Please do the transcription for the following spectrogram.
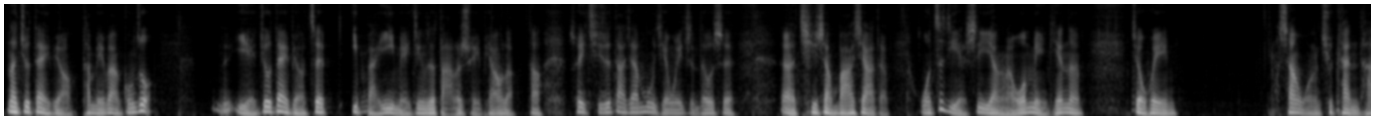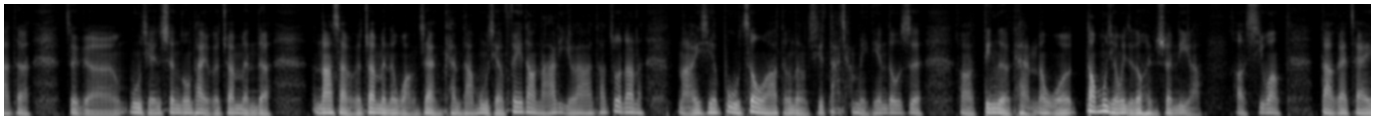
那就代表它没办法工作，也就代表这一百亿美金就打了水漂了啊！所以其实大家目前为止都是呃七上八下的。我自己也是一样啊，我每天呢就会。上网去看他的这个目前升空，它有个专门的 NASA 有个专门的网站，看他目前飞到哪里啦，他做到了哪一些步骤啊等等。其实大家每天都是啊盯着看。那我到目前为止都很顺利了，好，希望大概在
